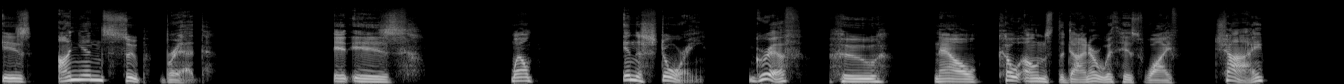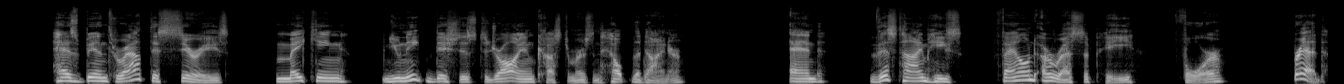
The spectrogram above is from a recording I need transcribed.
is onion soup bread. It is, well, in the story, Griff, who now co owns the diner with his wife, Chai, has been throughout this series making unique dishes to draw in customers and help the diner. And this time he's found a recipe for bread.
